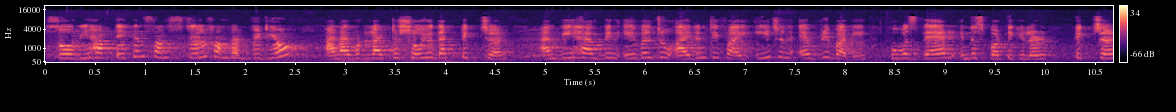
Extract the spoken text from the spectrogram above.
so we have taken some still from that video and i would like to show you that picture and we have been able to identify each and everybody who was there in this particular picture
